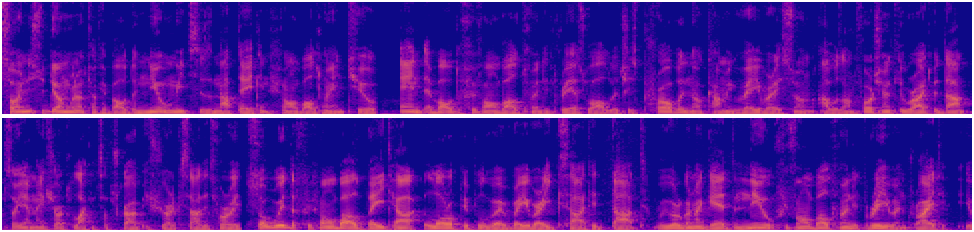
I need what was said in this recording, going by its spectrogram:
So in this video I'm to talk about the new mid-season update in FIFA Mobile 22 and about the FIFA Mobile 23 as well, which is probably not coming very very soon. I was unfortunately right with that, so yeah, make sure to like and subscribe if you are excited for it. So with the FIFA Mobile beta, a lot of people were very very excited that we were gonna get the new FIFA Mobile 23 event, right? It,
